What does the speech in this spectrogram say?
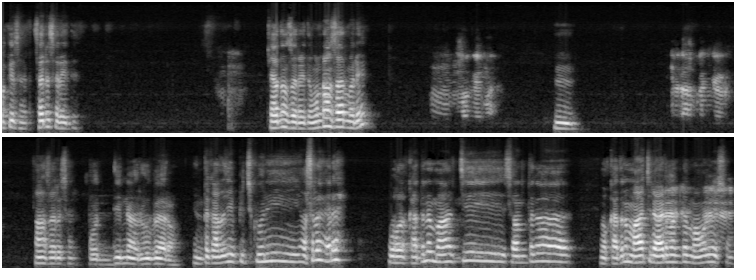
Okay sir. సరే సార్ అయితే. చేద్దాం సార్ అయితే ఉంటాం సార్ మరి. సరే సార్. పొద్దున్న రూబేరం ఇంత కథ చెప్పించుకొని అసలు అరే ఒక కథను మార్చి సొంతగా ఒక కథను మార్చి రాయడం మామూలు విషయం.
